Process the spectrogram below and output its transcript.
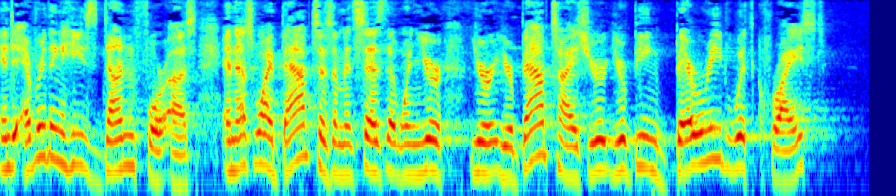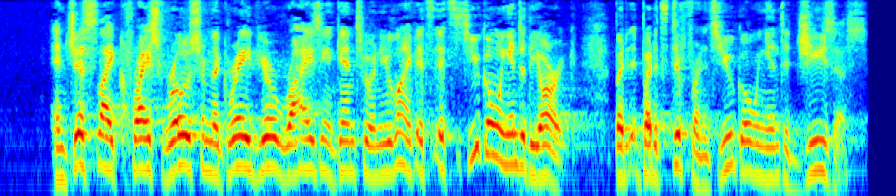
into everything he's done for us. And that's why baptism, it says that when you're, you're, you're baptized, you're, you're being buried with Christ and just like Christ rose from the grave, you're rising again to a new life. It's, it's you going into the ark, but, but it's different. It's you going into Jesus.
